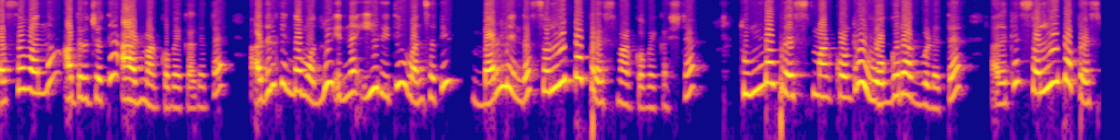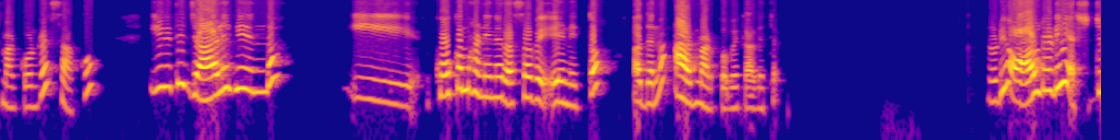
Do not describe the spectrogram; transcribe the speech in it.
ರಸವನ್ನು ಅದ್ರ ಜೊತೆ ಆಡ್ ಮಾಡ್ಕೋಬೇಕಾಗತ್ತೆ. ಅದಕ್ಕಿಂತ ಮೊದಲು ಇದನ್ನ ಈ ರೀತಿ ಒಂದ್ಸತಿ ಬೆರಳಿಂದ ಸ್ವಲ್ಪ ಪ್ರೆಸ್ ಮಾಡ್ಕೋಬೇಕಷ್ಟೆ. ತುಂಬಾ ಪ್ರೆಸ್ ಮಾಡ್ಕೊಂಡ್ರೆ ಒಗರಾಗ್ಬಿಡುತ್ತೆ. ಅದಕ್ಕೆ ಸ್ವಲ್ಪ ಪ್ರೆಸ್ ಮಾಡ್ಕೊಂಡ್ರೆ ಸಾಕು. ಈ ರೀತಿ ಜಾಳಿಗೆಯಿಂದ ಈ ಕೋಕಮ್ ಹಣ್ಣಿನ ರಸವೇ ಏನಿತ್ತೋ ಅದನ್ನ ಆಡ್ ಮಾಡ್ಕೋಬೇಕಾಗತ್ತೆ. ನೋಡಿ ಆಲ್ರೆಡಿ ಎಷ್ಟು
